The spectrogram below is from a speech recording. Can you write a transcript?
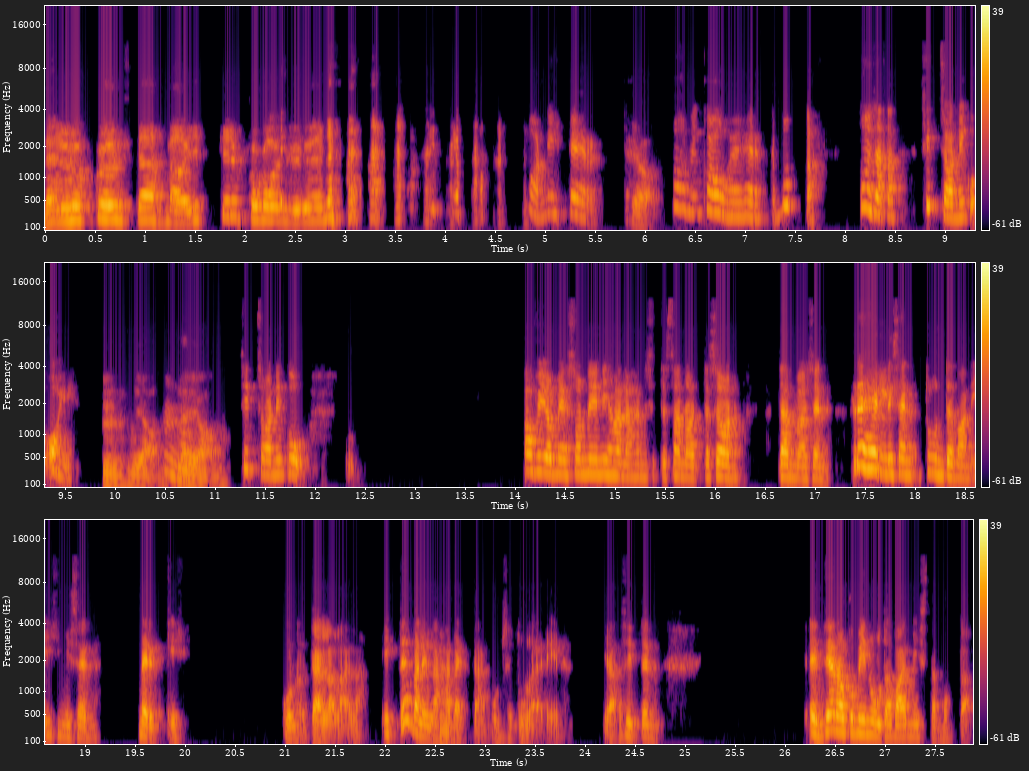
Mä en nukkunut yhtään, mä oon itkenyt koko yön. Mä oon niin herkkä. joo. Mä oon niin kauhean herkkä, mutta toisaalta sitten se on niinku ohi. Mm, joo, Mm. no joo. sitten se on niinku, aviomies on niin ihana, hän sitten sanoi, että se on tämmöisen rehellisen, tuntevan ihmisen merkki, kun tällä lailla. Itse välillä Mm. hävettää, kun se tulee niin. Ja sitten, en tiedä onko minulta vai mistä, mutta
